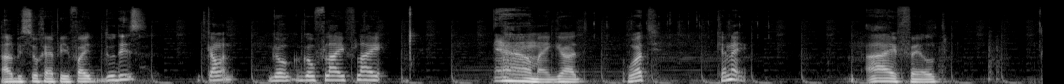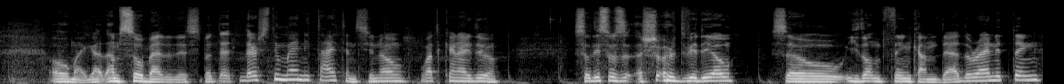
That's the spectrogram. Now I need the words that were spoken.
I'll be so happy if I do this. Come on, go, go, fly, fly. Oh my god. What? Can I? I failed. Oh my god, I'm so bad at this. But th there's too many titans, you know? What can I do? So this was a short video, so you don't think I'm dead or anything.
